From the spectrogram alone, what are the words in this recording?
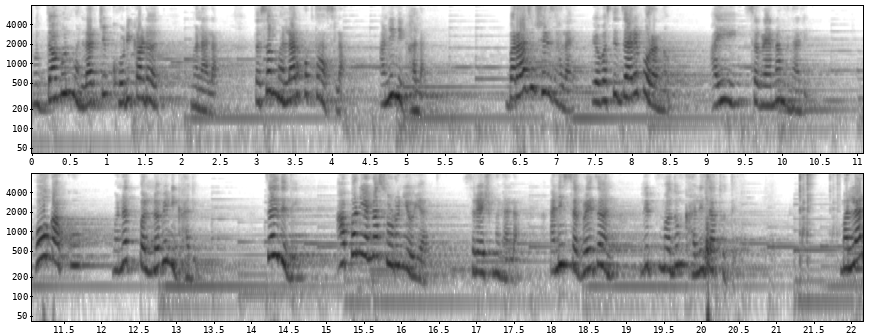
मुद्दामून मल्हारची खोडी काढत म्हणाला. तसं मल्हार फक्त हसला आणि निघाला. बराच उशीर झालाय व्यवस्थित जा रे पोरांनो आई सगळ्यांना म्हणाली. हो काकू म्हणत पल्लवी निघाली. चल दीदी आपण यांना सोडून येऊयात. सुरेश म्हणाला आणि सगळेजण लिफ्टमधून खाली जात होते. मल्हार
